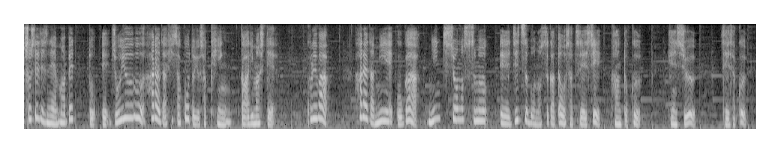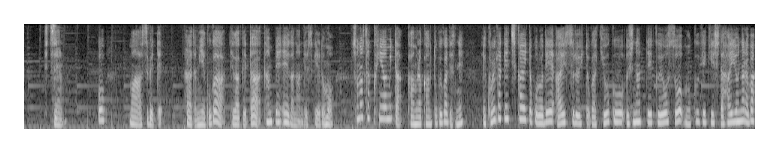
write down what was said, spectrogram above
そしてですね、まあ、別途え女優原田久子という作品がありましてこれは原田美恵子が認知症の進む、え、実母の姿を撮影し監督編集制作出演を、まあ、全て原田美恵子が手がけた短編映画なんですけれどもその作品を見た川村監督がですねこれだけ近いところで愛する人が記憶を失っていく様子を目撃した俳優ならば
